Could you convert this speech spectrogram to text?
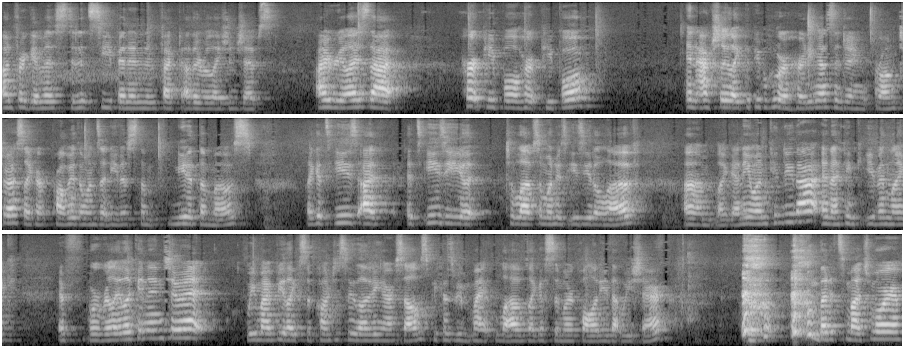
unforgiveness didn't seep in and infect other relationships. I realized that hurt people hurt people. And actually, like the people who are hurting us and doing wrong to us, like are probably the ones that need us the need it the most. Like it's easy, it's easy to love someone who's easy to love. Um, like anyone can do that, and I think even like if we're really looking into it, we might be like subconsciously loving ourselves because we might love like a similar quality that we share. but it's much more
